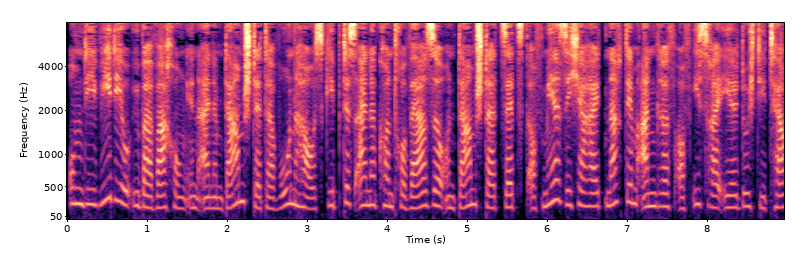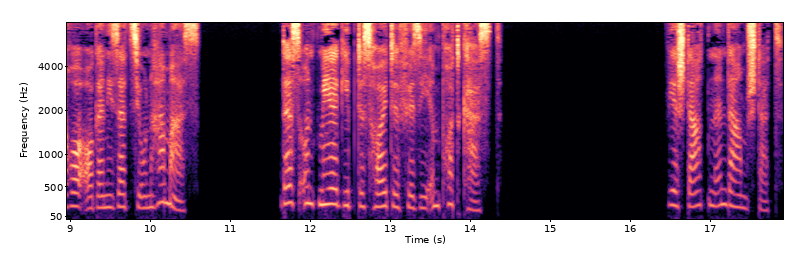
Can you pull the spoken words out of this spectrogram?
Um die Videoüberwachung in einem Darmstädter Wohnhaus gibt es eine Kontroverse und Darmstadt setzt auf mehr Sicherheit nach dem Angriff auf Israel durch die Terrororganisation Hamas. Das und mehr gibt es heute für Sie im Podcast. Wir starten in Darmstadt.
